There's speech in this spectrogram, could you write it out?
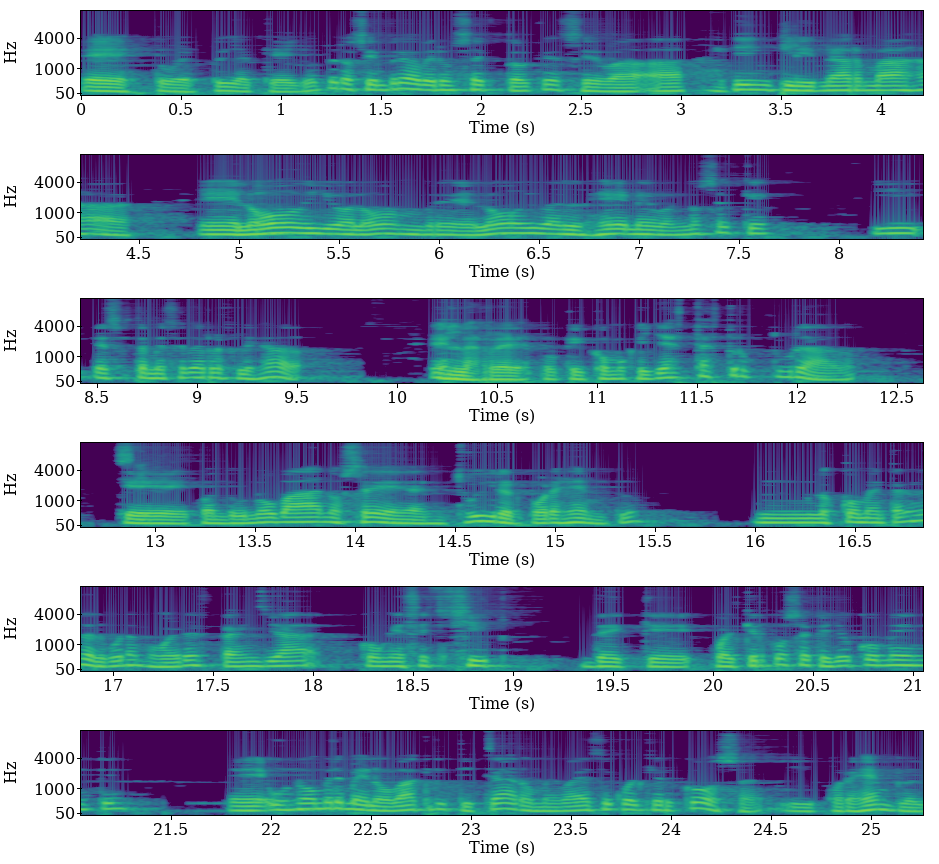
esto, esto y aquello, pero siempre va a haber un sector que se va a inclinar más a el odio al hombre, el odio al género, no sé qué, y eso también se ve reflejado en las redes, porque como que ya está estructurado que cuando uno va, no sé, en Twitter, por ejemplo, Mm, los comentarios de algunas mujeres están ya con ese chip de que cualquier cosa que yo comente, eh, un hombre me lo va a criticar o me va a decir cualquier cosa. Y por ejemplo,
